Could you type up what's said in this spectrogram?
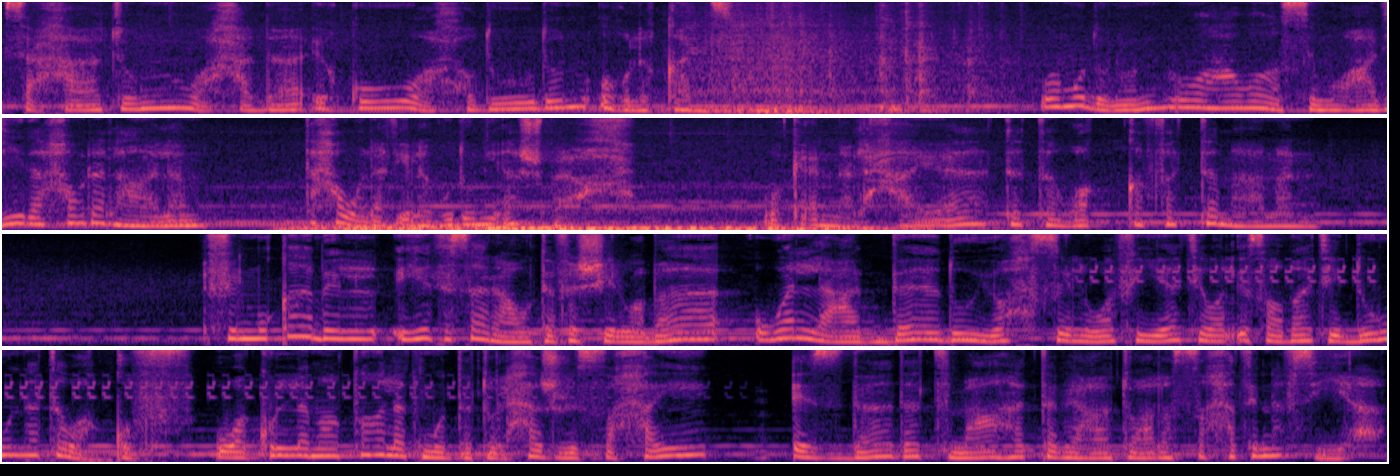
ساحات وحدائق وحدود أغلقت. ومدن وعواصم عديدة حول العالم تحولت إلى مدن أشباح. وكأن الحياة توقفت تماما. في المقابل يتسارع تفشي الوباء والعداد يحصي الوفيات والإصابات دون توقف. وكلما طالت مدة الحجر الصحي ازدادت معها التبعات على الصحة النفسية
